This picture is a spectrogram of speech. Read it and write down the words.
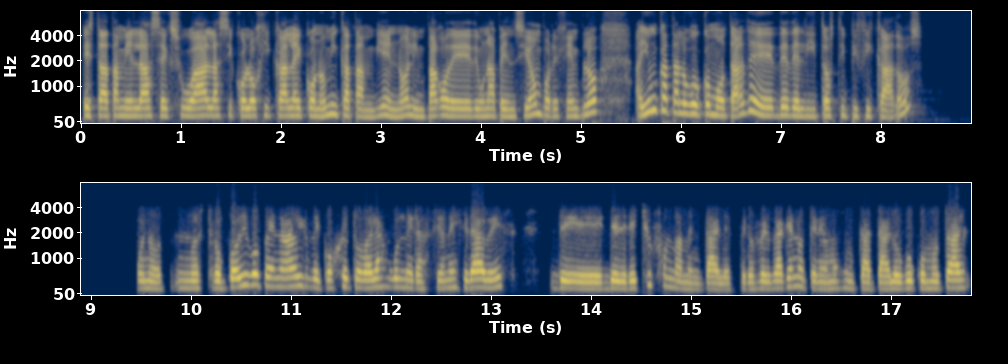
está también la sexual, la psicológica, la económica también, ¿no? El impago de, una pensión, por ejemplo. ¿Hay un catálogo como tal de delitos tipificados? Bueno, nuestro Código Penal recoge todas las vulneraciones graves de, derechos fundamentales, pero es verdad que no tenemos un catálogo como tal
